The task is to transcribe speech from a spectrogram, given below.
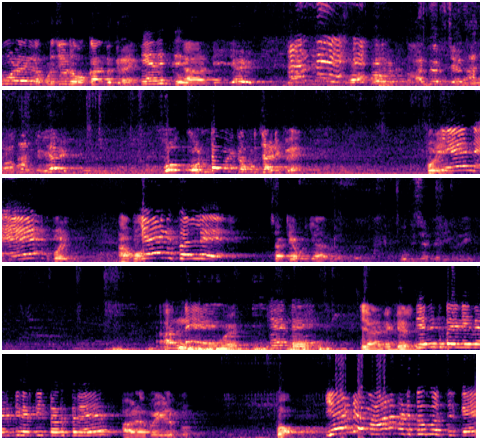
மூளையில புடிச்சுட்டு உட்காந்துக்கிறேன் கொண்ட போயிட்ட புடிச்சு அடிப்பேன். போடி ஆமா ஏன்னு சொல்லு. சட்டையை பிடிக்காது. அண்ணே ஓய். ஏனே ஏன் நீ கேளு? எதுக்கு போய் நீ விரட்டி விரட்டி துரத்துற? அவளை போய் எழுப்பு போ. ஏன்டா மாலை மட்டும் தூங்க வச்சிருக்கே?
